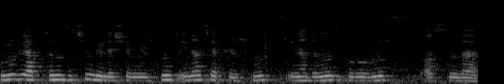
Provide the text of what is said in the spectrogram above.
Gurur yaptığınız için birleşemiyorsunuz. İnat yapıyorsunuz. İnadınız, gururunuz aslında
